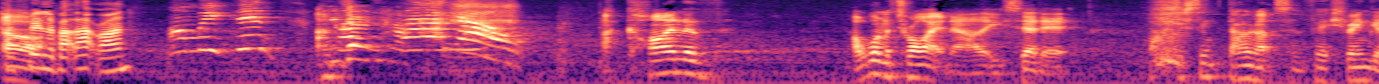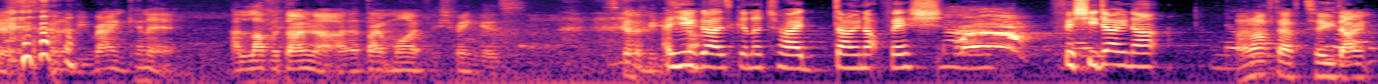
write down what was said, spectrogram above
How Oh. you feeling about that, Ryan? Mum, we did. You don't have now. I kind of. I want to try it now that you said it. But I just think donuts and fish fingers is going to be rank, is it? I love a donut and I don't mind fish fingers. It's going to be Are you guys gonna try donut fish? No. Fishy donut. No. I don't have to have two don't.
